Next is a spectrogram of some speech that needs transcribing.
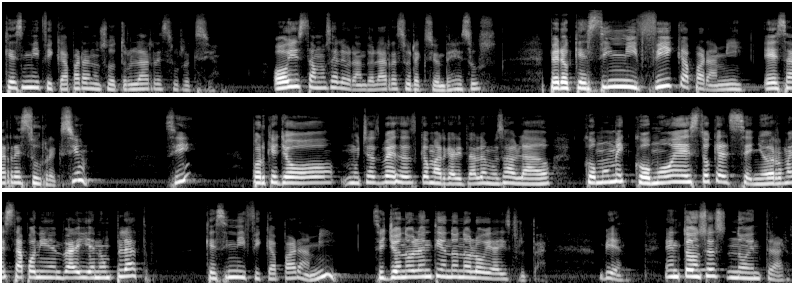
qué significa para nosotros la resurrección. Hoy estamos celebrando la resurrección de Jesús, pero ¿qué significa para mí esa resurrección? ¿Sí? Porque yo muchas veces con Margarita lo hemos hablado, ¿cómo me como esto que el Señor me está poniendo ahí en un plato? ¿Qué significa para mí? Si yo no lo entiendo, no lo voy a disfrutar. Bien, entonces no entraron,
